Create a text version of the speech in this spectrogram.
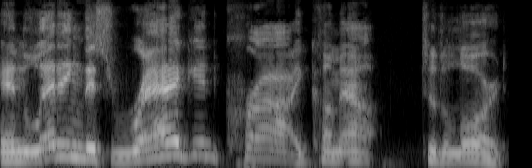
and letting this ragged cry come out to the Lord,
